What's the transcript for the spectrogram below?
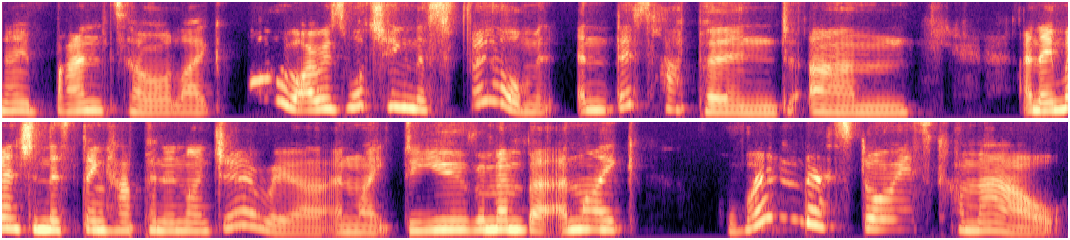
know, banter or like, oh, I was watching this film and this happened. Um, and they mentioned this thing happened in Nigeria. And like, do you remember? And like, when the stories come out,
